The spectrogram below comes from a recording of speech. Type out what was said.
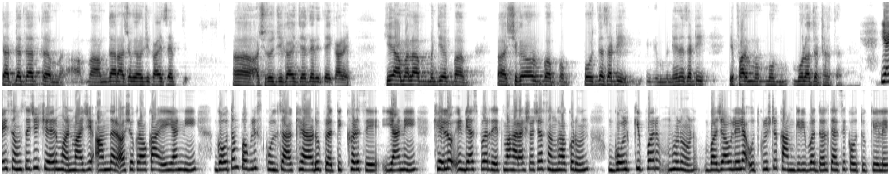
त्यातल्या त्यात अम, आम- आमदार अशोकरावजी काळेसाहेब आशुतोषजी काळे चैतन्य काळे हे आम्हाला म्हणजे शिखरावर प- प- पोहोचण्यासाठी नेण्यासाठी हे फार मो- मो- मोलाचं ठरतं. यावेळी संस्थेचे चेअरमन माजी आमदार अशोकराव काळे यांनी गौतम पब्लिक स्कूलचा खेळाडू प्रतीक खडसे याने खेलो इंडिया स्पर्धेत महाराष्ट्राच्या संघाकडून गोलकीपर म्हणून बजावलेल्या उत्कृष्ट कामगिरीबद्दल त्याचे कौतुक केले.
